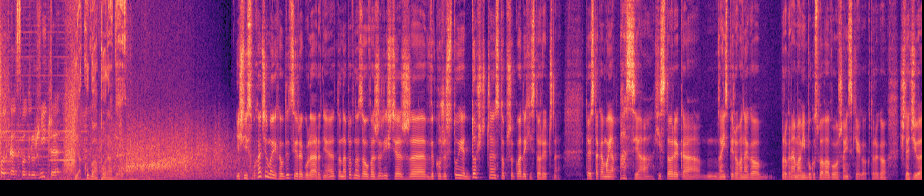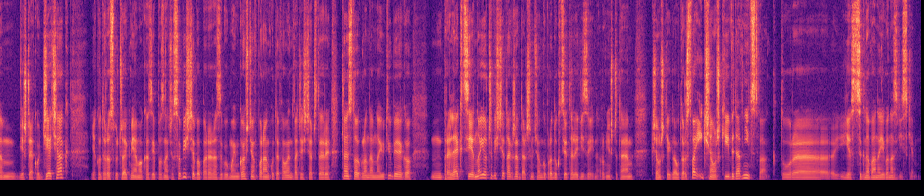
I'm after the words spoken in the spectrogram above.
Podcast podróżniczy Jakuba Porady. Jeśli słuchacie moich audycji regularnie, to na pewno zauważyliście, że wykorzystuję dość często przykłady historyczne. To jest taka moja pasja historyka zainspirowanego programami Bogusława Wołoszańskiego, którego śledziłem jeszcze jako dzieciak. Jako dorosły człowiek miałem okazję poznać osobiście, bo parę razy był moim gościem w poranku TVN24. Często oglądam na YouTubie jego mm, prelekcje, no i oczywiście także w dalszym ciągu produkcje telewizyjne. Również czytałem książki jego autorstwa i książki wydawnictwa, które jest sygnowane jego nazwiskiem.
